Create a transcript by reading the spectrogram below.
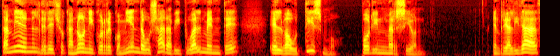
También el derecho canónico recomienda usar habitualmente el bautismo por inmersión. En realidad,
